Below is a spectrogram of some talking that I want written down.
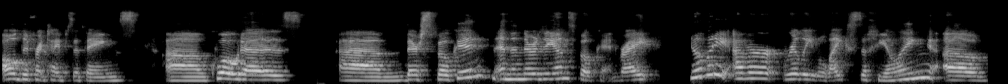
all different types of things, um, quotas. Um, they're spoken, and then there's the unspoken, right? Nobody ever really likes the feeling of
